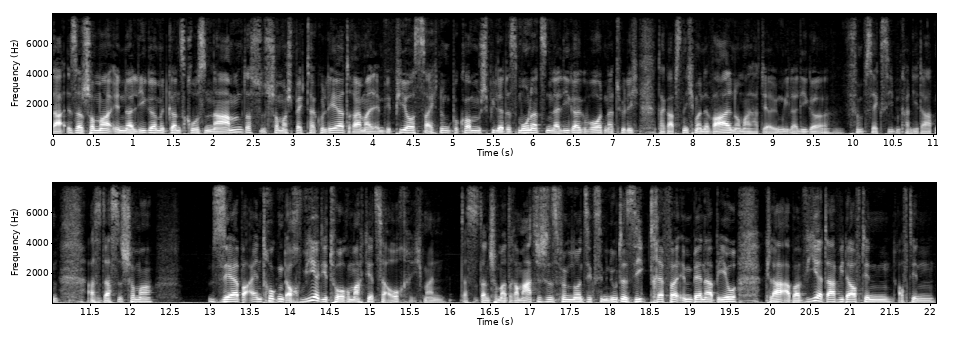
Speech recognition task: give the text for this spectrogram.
da ist er schon mal in der Liga mit ganz großen Namen. Das ist schon mal spektakulär. Dreimal MVP-Auszeichnung bekommen, Spieler des Monats in der Liga geworden. Natürlich, da gab's nicht mal eine Wahl. Normal hat ja irgendwie La Liga fünf, sechs, sieben Kandidaten. Also das ist schon mal sehr beeindruckend, auch wie er die Tore macht jetzt ja auch. Ich meine, das ist dann schon mal dramatisch, ist 95. Minute, Siegtreffer im Bernabeu, klar, aber wie er da wieder auf den, auf den,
